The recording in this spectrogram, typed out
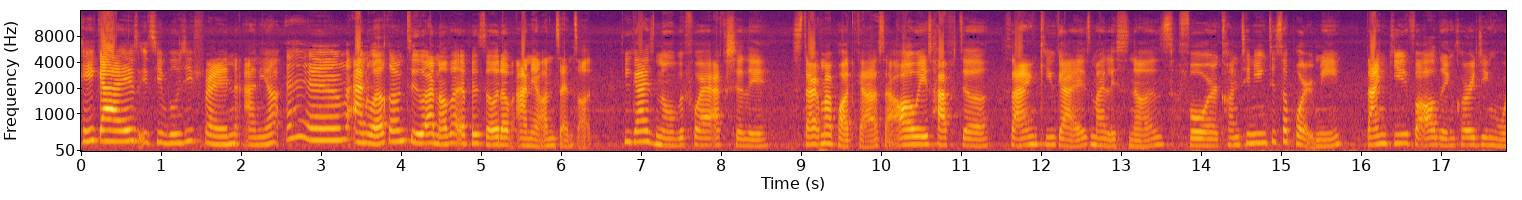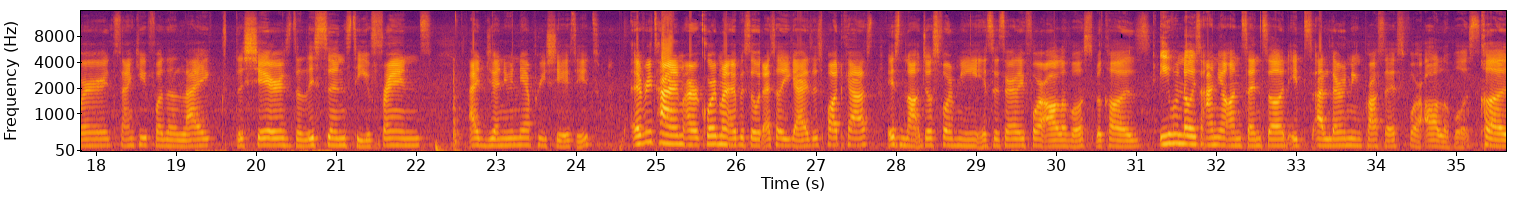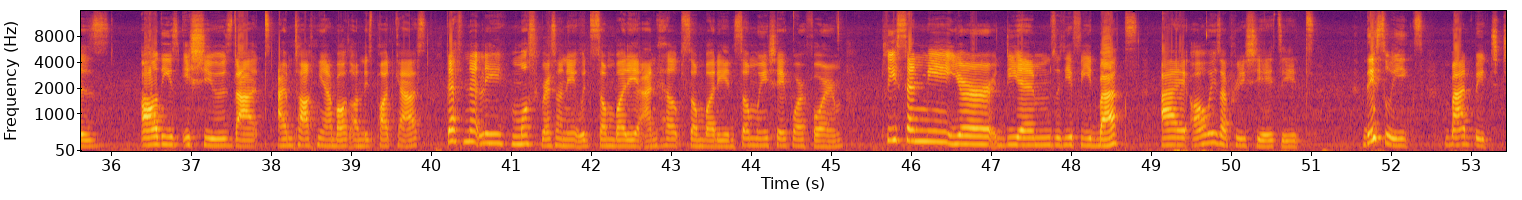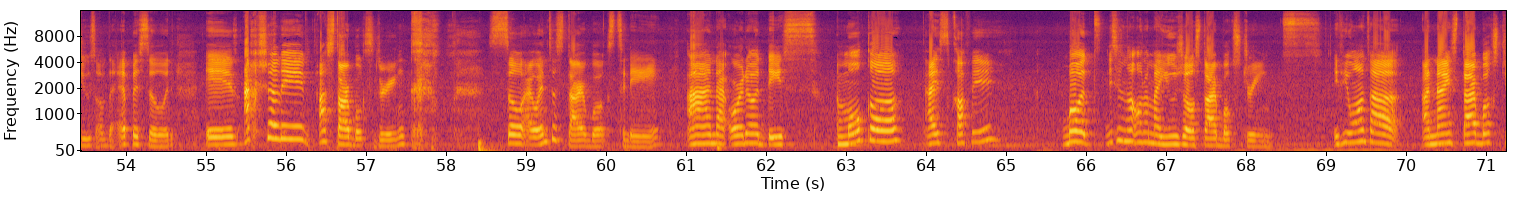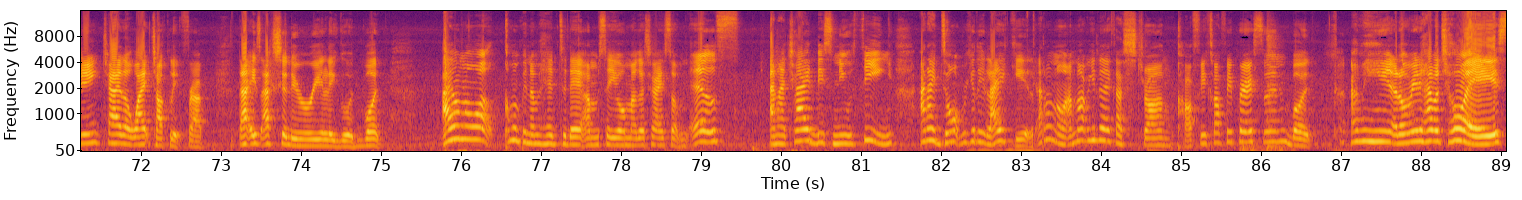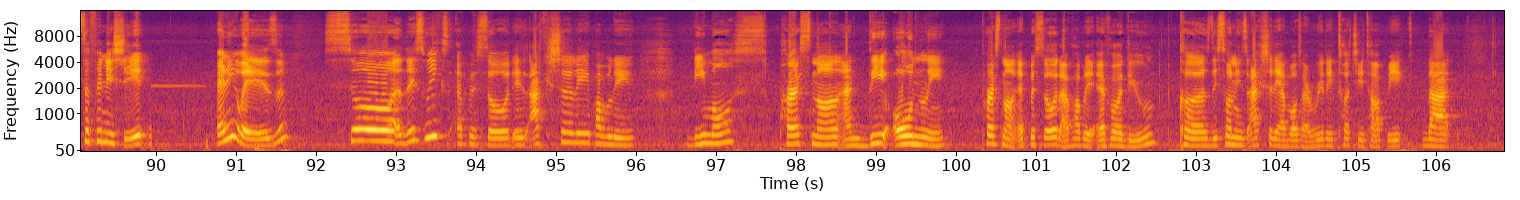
Hey guys, it's your bougie friend Anya M, and welcome to another episode of Anya Uncensored. You guys know before I actually start my podcast, I always have to thank you guys, my listeners, for continuing to support me. Thank you for all the encouraging words. Thank you for the likes, the shares, the listens to your friends. I genuinely appreciate it every time I record my episode, I tell you guys this podcast is not just for me, it's literally for all of us because even though it's Anya Uncensored, it's a learning process for all of us. Because all these issues that I'm talking about on this podcast definitely must resonate with somebody and help somebody in some way, shape, or form. Please send me your DMs with your feedbacks. I always appreciate it. This week's bad bitch juice of the episode is actually a Starbucks drink. so I went to Starbucks today and I ordered this mocha iced coffee. But this is not one of my usual Starbucks drinks. If you want a, a nice Starbucks drink, try the white chocolate frap. That is actually really good. But I don't know what come up in my head today. I'm gonna say, yo, I'm gonna try something else and I tried this new thing and I don't really like it. I don't know, I'm not really like a strong coffee coffee person, but I mean, I don't really have a choice to finish it. Anyways, so this week's episode is actually probably the most personal and the only personal episode I'll probably ever do because this one is actually about a really touchy topic that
